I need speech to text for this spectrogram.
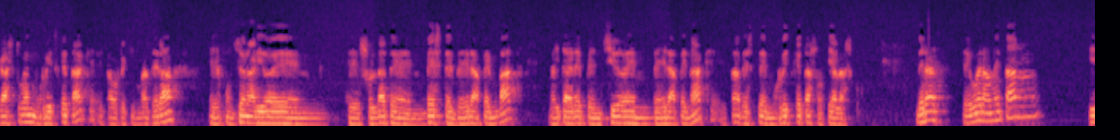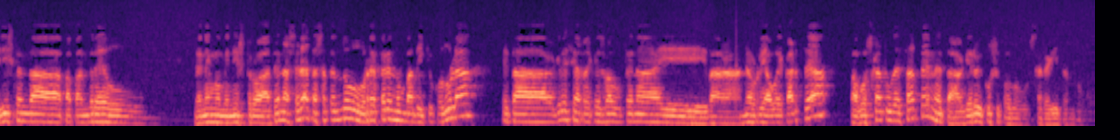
gastuen murrizketak, eta horrekin batera, e, funtzionarioen e, soldaten beste beherapen bat, baita ere pentsioen beherapenak eta beste murrizketa sozial asko. Beraz, egoera honetan, iristen da Papandreu lehenengo ministroa Atenasera eta esaten du referendum bat dituko dula eta Greziarrek ez badutena ba, neurri hauek hartzea, ba, boskatu dezaten eta gero ikusiko dugu zer egiten dugu.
